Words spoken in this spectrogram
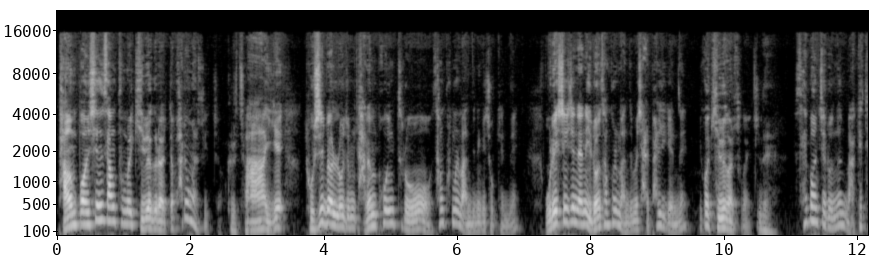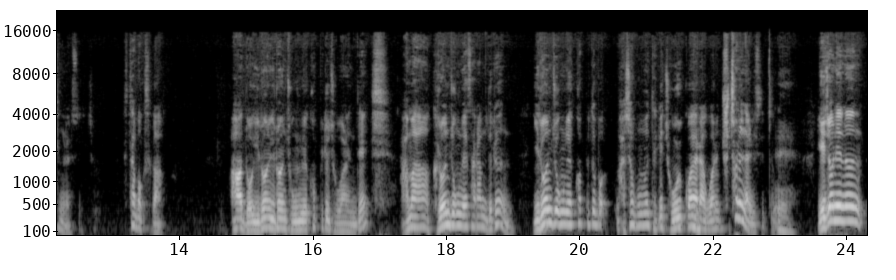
다음번 신상품을 기획을 할 때 활용할 수 있죠. 그렇죠. 아, 이게 도시별로 좀 다른 포인트로 상품을 만드는 게 좋겠네. 올해 시즌에는 이런 상품을 만들면 잘 팔리겠네. 이걸 기획할 수가 있죠. 네. 세 번째로는 마케팅을 할 수 있죠. 스타벅스가 아, 너 이런 이런 종류의 커피를 좋아하는데 아마 그런 종류의 사람들은 이런 종류의 커피도 뭐 마셔보면 되게 좋을 거야라고 하는 추천을 날릴 수 있죠. 예. 예전에는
